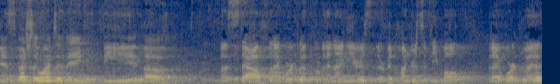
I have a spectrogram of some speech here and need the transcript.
And especially wanted to thank the, um, the staff that I've worked with over the nine years. There have been hundreds of people that I've worked with,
